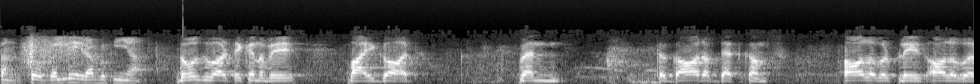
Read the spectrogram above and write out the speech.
ਸਨ ਸੋ ਗੱਲੀ ਰੱਬ ਕੀਆਂ Those who are taken away by God, when the God of death comes, all our plays, all our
